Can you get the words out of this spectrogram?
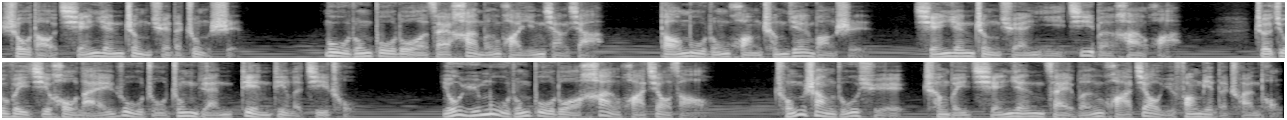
受到前燕政权的重视。慕容部落在汉文化影响下，到慕容晃称燕王时，前燕政权已基本汉化，这就为其后来入主中原奠定了基础。由于慕容部落汉化较早，崇尚儒学成为前燕在文化教育方面的传统。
